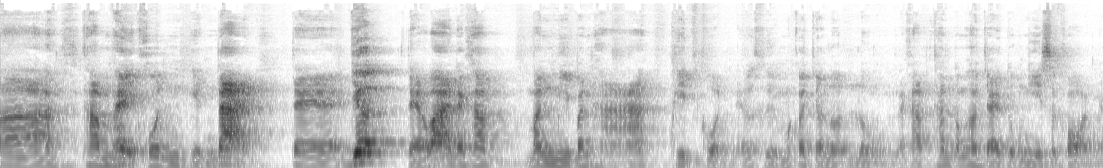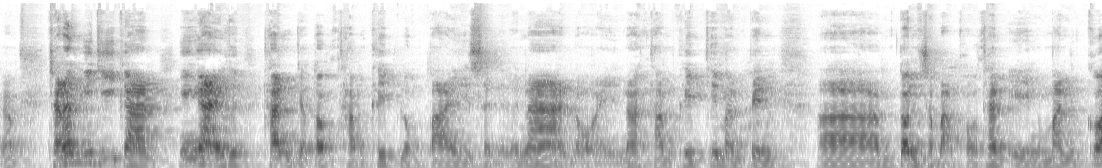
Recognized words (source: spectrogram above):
อ่าทำให้คนเห็นได้ แต่เยอะแต่ว่านะครับมันมีปัญหาผิดกฎเนี่ยก็คือมันก็จะลดลงนะครับ ท่านต้องเข้าใจตรงนี้ซะก่อนนะครับ ฉะนั้นวิธีการง่ายๆคือท่านจะต้องทำคลิปลงไปเสนอหน้าหน่อยนะทำคลิปที่มันเป็นต้นฉบับของท่านเอง มันก็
